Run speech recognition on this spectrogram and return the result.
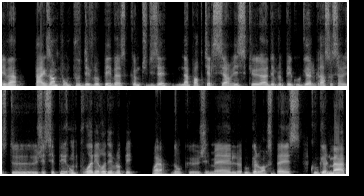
Eh ben, par exemple, on peut développer, ben, comme tu disais, n'importe quel service que a développé Google, grâce au service de GCP, on pourrait les redévelopper. Voilà, donc euh, Gmail, Google Workspace, Google Maps,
